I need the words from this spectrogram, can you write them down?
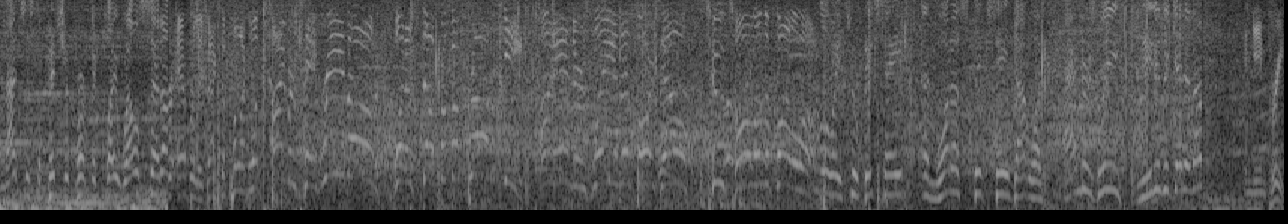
and that's just a picture-perfect play, well set up. For Eberle, back to Pulock, one-timer save, rebound! What a stop from Bobrovsky on Anders Lee, and then Barzal, too tall on the follow-up. All the way through, big save, and what a stick save that was. Anders Lee needed to get it up. In game three.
